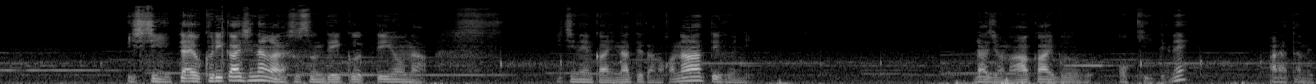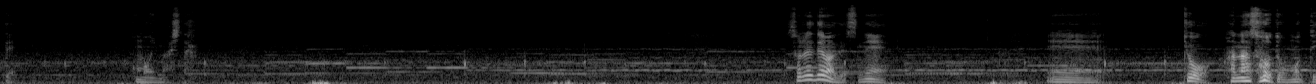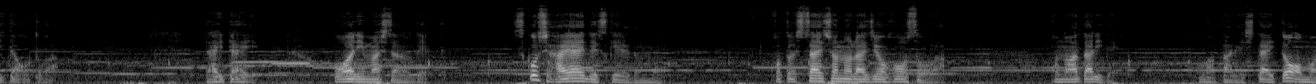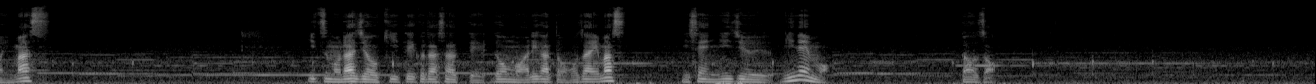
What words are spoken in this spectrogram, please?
一進一退を繰り返しながら進んでいくっていうような一年間になってたのかなっていうふうに、ラジオのアーカイブを聞いてね、改めて思いました。それではですね、えー、今日話そうと思っていたことが、大体終わりましたので、少し早いですけれども、今年最初のラジオ放送は、この辺りでお別れしたいと思います。いつもラジオを聴いてくださってどうもありがとうございます。2022年もどうぞ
